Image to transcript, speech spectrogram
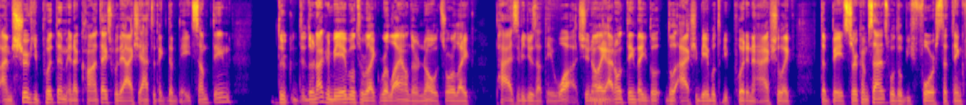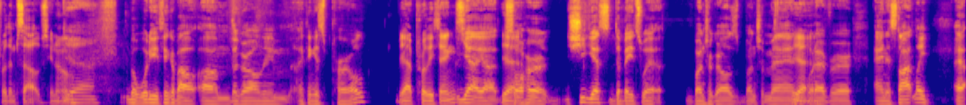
I'm sure if you put them in a context where they actually have to like debate something, they're they're not going to be able to like rely on their notes or like past videos that they watch. You know, like I don't think like they'll, they'll actually be able to be put in an actual like debate circumstance where they'll be forced to think for themselves. You know, Yeah. But what do you think about um the girl named I think it's Pearl? yeah, pearly things. Yeah, yeah. Yeah. So her she gets debates with bunch of girls, bunch of men, Yeah. whatever. And it's not like I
